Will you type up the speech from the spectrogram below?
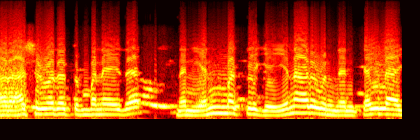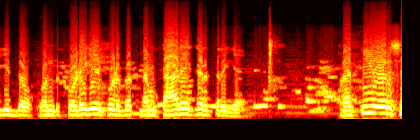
ಅವ್ರ ಆಶೀರ್ವಾದ ತುಂಬಾನೇ ಇದೆ. ನನ್ ಹೆಣ್ಮಕ್ಳಿಗೆ ಏನಾದ್ರು ಒಂದ್ ನನ್ ಕೈಲಾಗಿದ್ದು ಒಂದು ಕೊಡುಗೆ ಕೊಡ್ಬೇಕು ನಮ್ ಕಾರ್ಯಕರ್ತರಿಗೆ. ಪ್ರತಿ ವರ್ಷ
